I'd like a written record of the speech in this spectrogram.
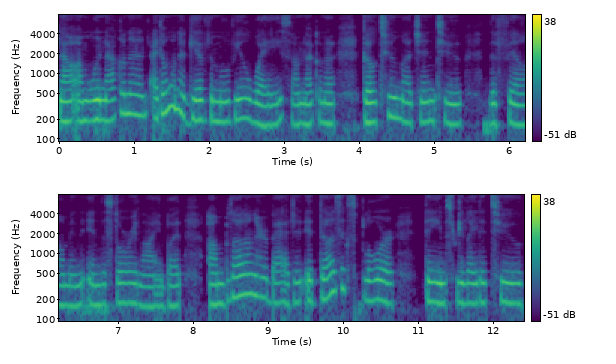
Now, um, we're not going to, I don't want to give the movie away, so I'm not going to go too much into the film and, in the storyline, but um, Blood on Her Badge, it, it does explore themes related to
